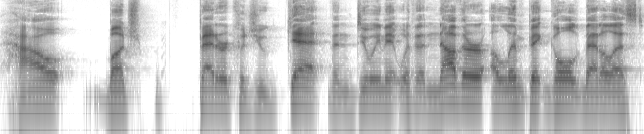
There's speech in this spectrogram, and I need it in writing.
How much better could you get than doing it with another Olympic gold medalist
